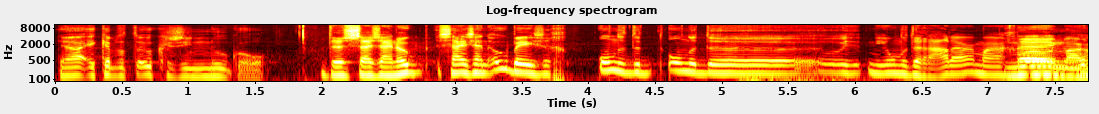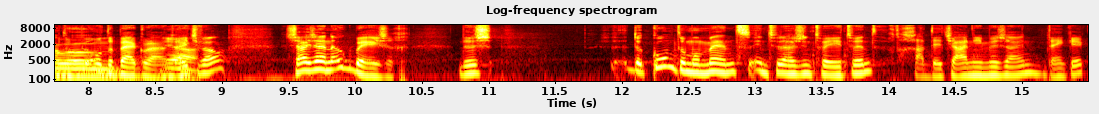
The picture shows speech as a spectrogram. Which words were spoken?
ja, ik heb dat ook gezien, Google. Dus zij zijn ook, zij zijn ook bezig onder de, onder de, niet onder de radar, maar Nee, gewoon, maar op, de, gewoon, op de background, ja. weet je wel. Zij zijn ook bezig. Dus er komt een moment in 2022, dat gaat dit jaar niet meer zijn, denk ik,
